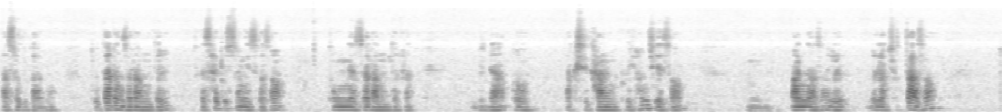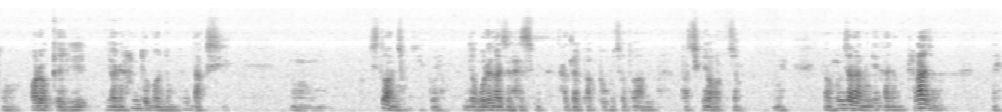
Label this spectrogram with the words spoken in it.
나서기도 하고 또 다른 사람들 사교성이 있어서 동네 사람들이나 또 낚시 가는 그 현지에서 음, 만나서 연, 연락처 따서 또 어렵게 1년에 한두 번 정도 낚시 음, 시도한 적도 있고요. 근데 오래 가진 않습니다. 다들 바쁘고 저도 안 맞추기 어렵죠. 네. 그냥 혼자 가는 게 가장 편하죠. 네.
